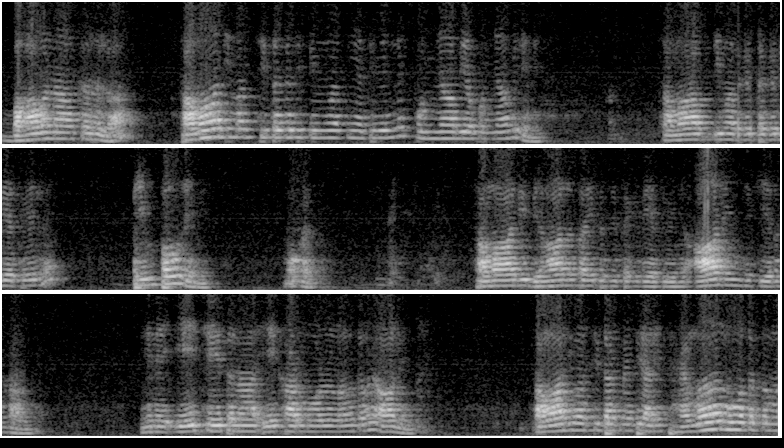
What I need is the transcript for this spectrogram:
භාවනා කරලා සමාධිමත් සිතකදී පින්වත්නි ඇති වෙන්නේ පුඤ්ඤාභි අපුඤ්ඤාභි නෙමෙයි. සමාධිමත් සිතකදී ඇති වෙන්නේ පින්පව් නෙමෙයි. මොකද? සමාධි ධ්‍යාන සහිත සිතකදී ඇති වෙන්නේ ආනෙන්ජ කියන කර්ම. ඉන්නේ ඒ චේතනා ඒ කර්ම වල නම තමයි ආනෙන්ජ. සමාධිමත් සිතක් නැති අනිත් හැම මොහොතකම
